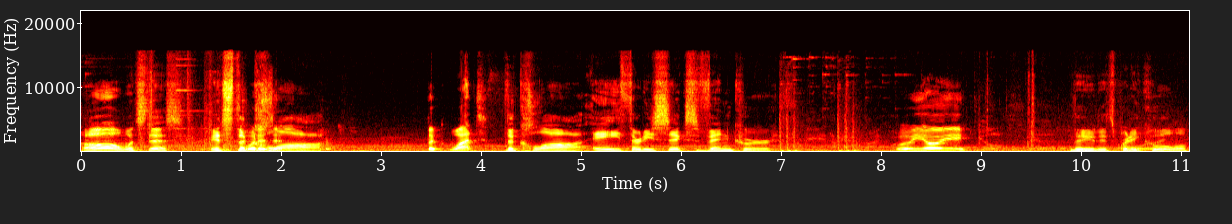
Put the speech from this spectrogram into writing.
Oh, what's this? It's the What is it? claw. The what? The claw A36 Venkur. Oi, oi. Dude, it's pretty Holy. cool.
